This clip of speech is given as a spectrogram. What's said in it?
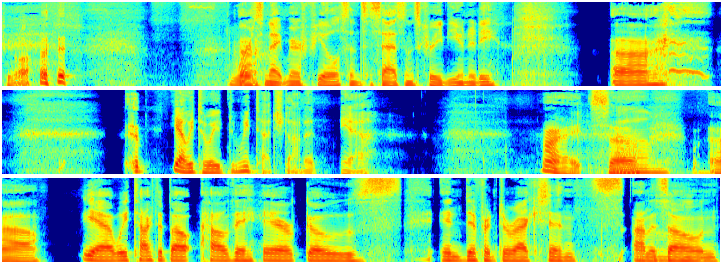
Fuel. Worst nightmare fuel since Assassin's Creed Unity. uh, Yeah, we we we touched on it. Yeah. all right, so. Um, Uh, yeah, we talked about how the hair goes in different directions on its Mhm. own.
